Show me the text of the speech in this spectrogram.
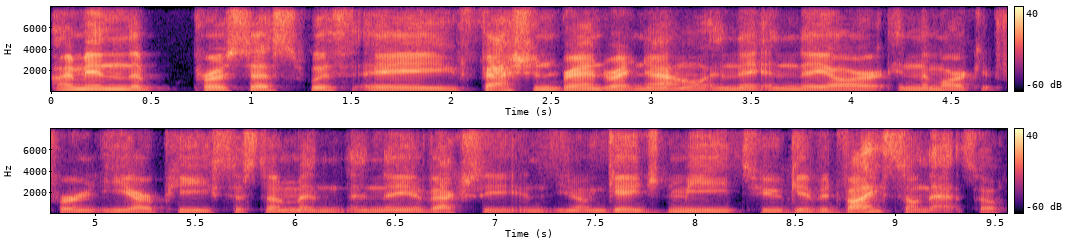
I'm in the process with a fashion brand right now, and they and they are in the market for an ERP system, and and they have actually you know engaged me to give advice on that. So,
